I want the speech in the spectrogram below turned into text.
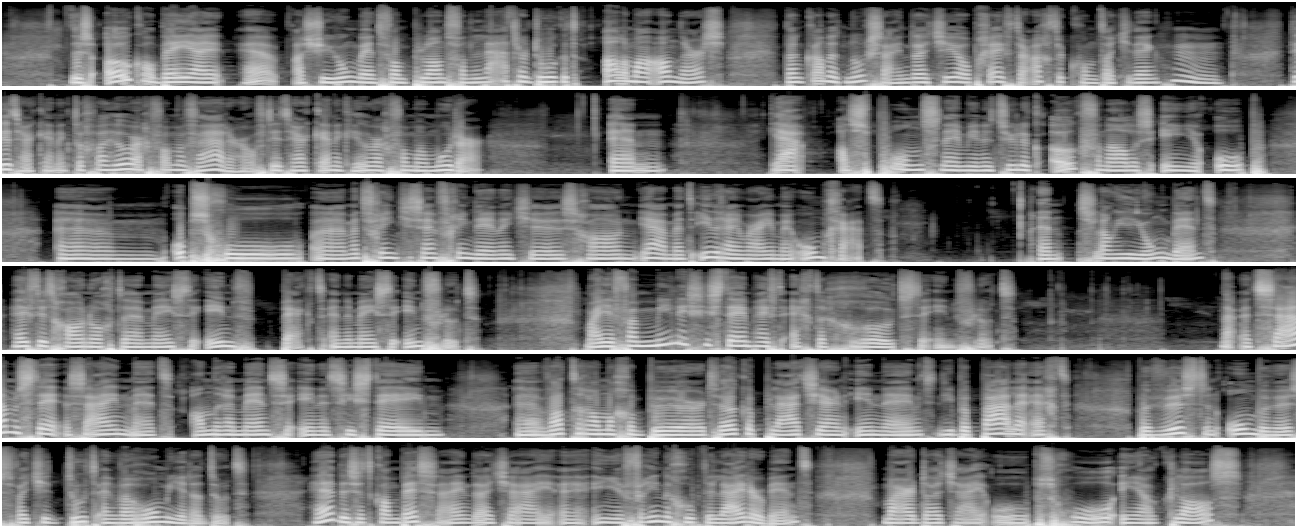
Dus ook al ben jij, hè, als je jong bent, van plan van later doe ik het allemaal anders, dan kan het nog zijn dat je op een gegeven moment erachter komt dat je denkt, hmm, dit herken ik toch wel heel erg van mijn vader of dit herken ik heel erg van mijn moeder. En ja, als spons neem je natuurlijk ook van alles in je op Um, op school, uh, met vriendjes en vriendinnetjes, gewoon ja, met iedereen waar je mee omgaat. En zolang je jong bent, heeft dit gewoon nog de meeste impact en de meeste invloed. Maar je familiesysteem heeft echt de grootste invloed. Nou, het samen zijn met andere mensen in het systeem, uh, wat er allemaal gebeurt, welke plaats je erin inneemt, die bepalen echt bewust en onbewust wat je doet en waarom je dat doet. dus het kan best zijn dat jij uh, in je vriendengroep de leider bent, maar dat jij op school in jouw klas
